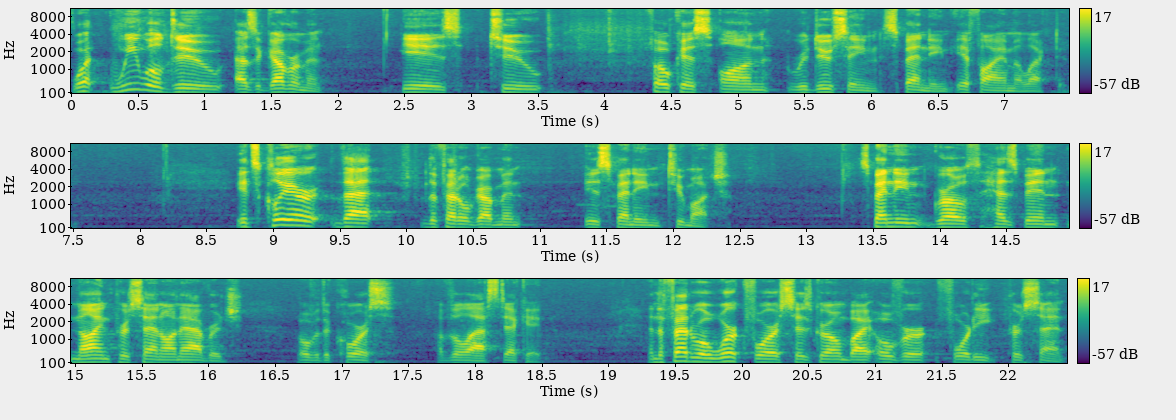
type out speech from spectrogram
What we will do as a government is to focus on reducing spending if I am elected. It's clear that the federal government is spending too much. Spending growth has been 9% on average over the course of the last decade. And the federal workforce has grown by over 40%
